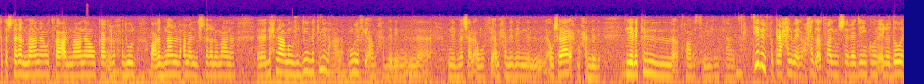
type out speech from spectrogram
حتى اشتغل معنا وتفاعل معنا وكان له حضور وعرضنا له العمل اللي اشتغلوا معنا. آه، نحن موجودين لكل العالم مو لفئة محددة من من البشر أو فئه محددة من ال... أو شرائح محددة. هي لكل الأطفال السوريين كانت. كثير الفكرة حلوة إنه أحد الأطفال المشردين يكون له دور.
